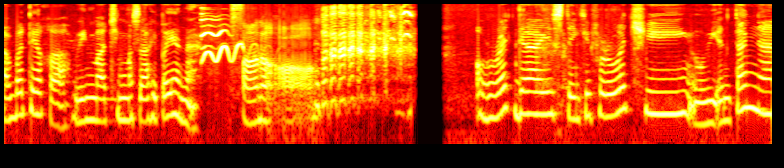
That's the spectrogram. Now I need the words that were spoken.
Aba teka, win matching masahe pa yan ah. Sana all. Alright guys, thank you for watching. Uwi and time na.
